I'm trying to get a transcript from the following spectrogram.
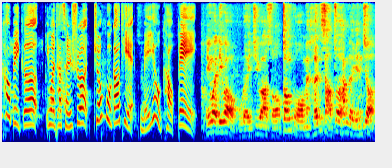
靠背哥，因为他曾说中国高铁没有靠背。因为另外我补了一句话说，中国我们很少做他们的研究，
